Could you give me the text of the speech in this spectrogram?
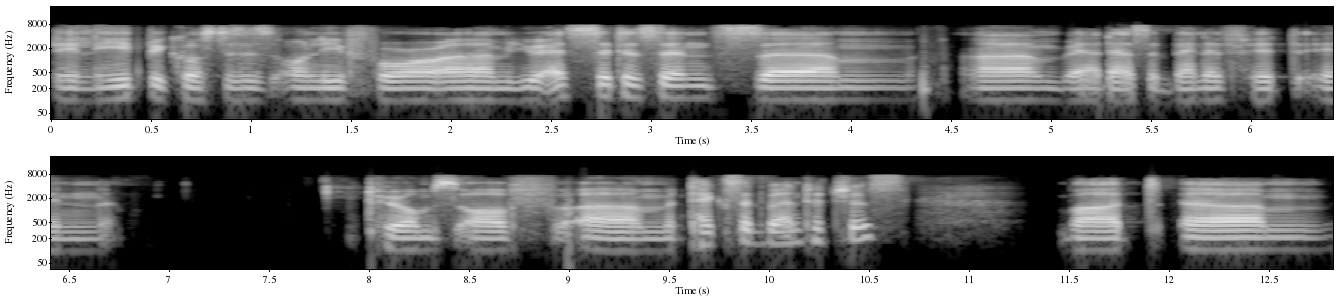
delete because this is only for um, US citizens um, um, where there's a benefit in terms of um, tax advantages. But um,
